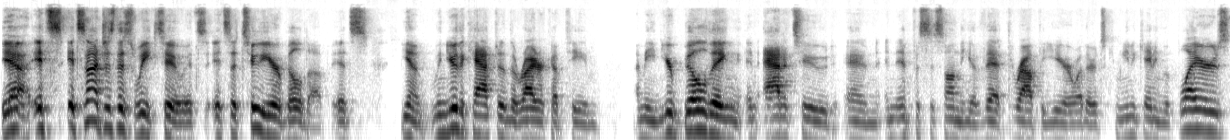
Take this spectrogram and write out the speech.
Yeah, it's it's not just this week too. It's it's a two year buildup. It's you know when you're the captain of the Ryder Cup team, I mean you're building an attitude and an emphasis on the event throughout the year. Whether it's communicating with players,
